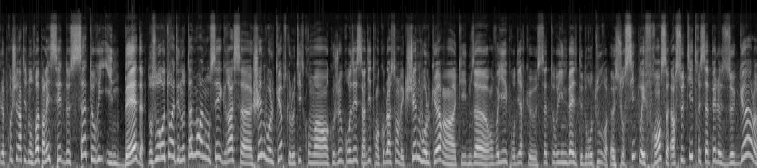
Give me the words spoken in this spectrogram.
le prochain article dont on va parler, c'est de Satori in Bed, dont son retour a été notamment annoncé grâce à Shane Walker, parce que le titre qu'on va, que je vais proposer, c'est un titre en collaboration avec Shane Walker, hein, qui nous a envoyé pour dire que Satori in Bed était de retour euh, sur Synthwave France. Alors ce titre, s'appelle The Girl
